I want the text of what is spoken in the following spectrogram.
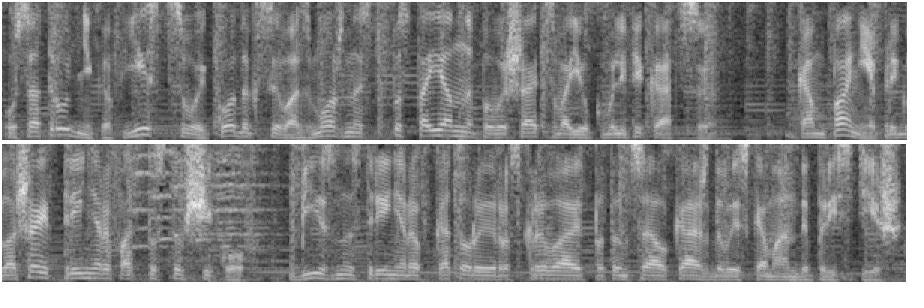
У сотрудников есть свой кодекс и возможность постоянно повышать свою квалификацию. Компания приглашает тренеров от поставщиков, бизнес-тренеров, которые раскрывают потенциал каждого из команды «Престиж».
